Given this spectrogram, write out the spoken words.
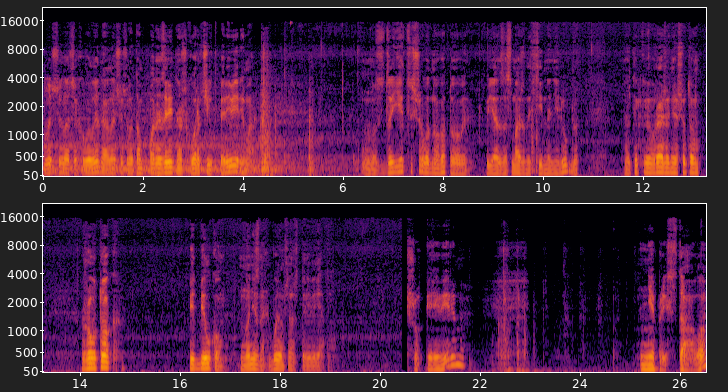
Лишилася хвилина, але щось воно там подозрительно шкварчить. Перевіримо. Ну, здається, що воно готове. Я засмажений сильно не люблю. Таке враження, що там жовток під білком. Ну не знаю, будемо зараз перевіряти. Що, перевіримо? Не пристало.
